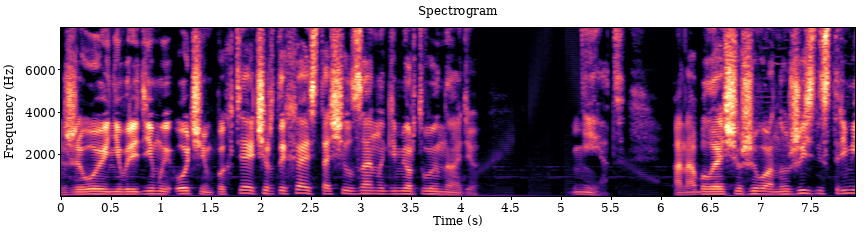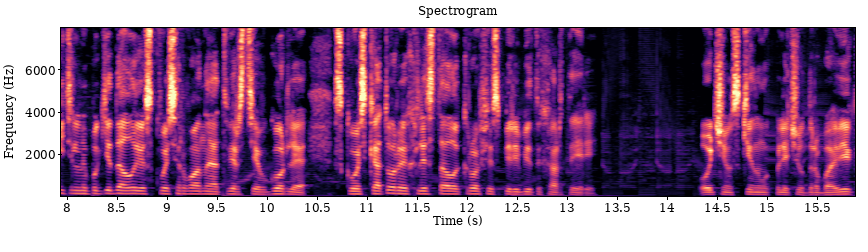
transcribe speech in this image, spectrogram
Живой и невредимый отчим, пыхтя и чертыхаясь, тащил за ноги мертвую Надю. Нет, она была еще жива, но жизнь стремительно покидала ее сквозь рваное отверстие в горле, сквозь которое хлестала кровь из перебитых артерий. Отчим скинул к плечу дробовик,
